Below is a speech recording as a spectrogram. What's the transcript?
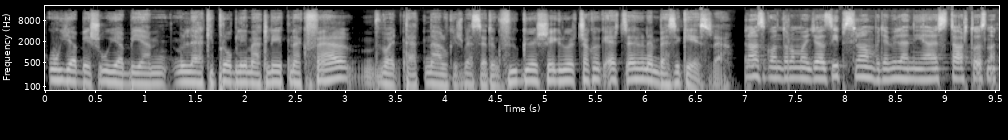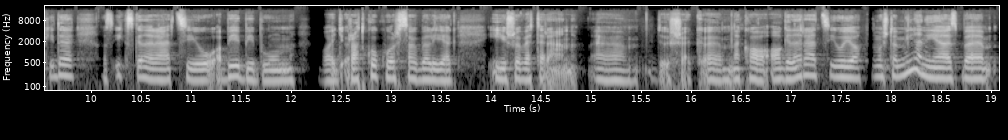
újabb és újabb ilyen lelki problémák lépnek fel, vagy tehát náluk is beszéltünk függőségről, csak ők egyszerűen nem veszik észre. Én azt gondolom, hogy az Y vagy a millennials tartoznak ide, az X generáció, a baby boom, vagy ratkókorszakbeliek és a veterán időseknek a, a generációja. Most a millennialsben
